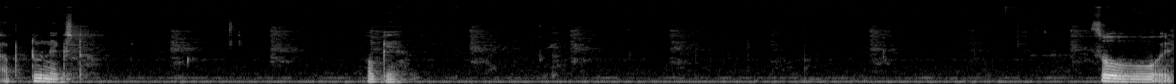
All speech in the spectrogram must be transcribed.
up to next. Okay so it,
